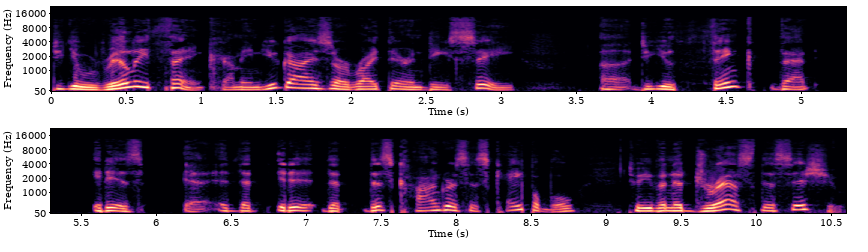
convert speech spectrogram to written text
Do you really think? I mean, you guys are right there in D.C. Uh, do you think that it is uh, that it is, that this Congress is capable to even address this issue?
